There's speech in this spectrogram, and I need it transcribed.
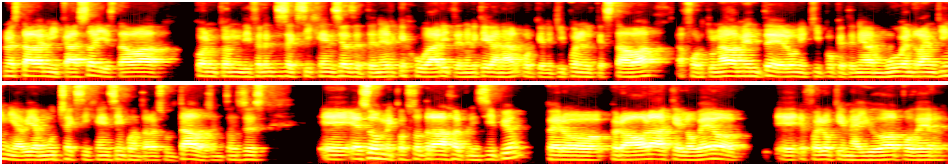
no estaba en mi casa y estaba con, con, diferentes exigencias de tener que jugar y tener que ganar, porque el equipo en el que estaba, afortunadamente, era un equipo que tenía muy buen ranking y había mucha exigencia en cuanto a resultados. Entonces, eh, eso me costó trabajo al principio, pero, pero ahora que lo veo, eh, fue lo que me ayudó a poder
